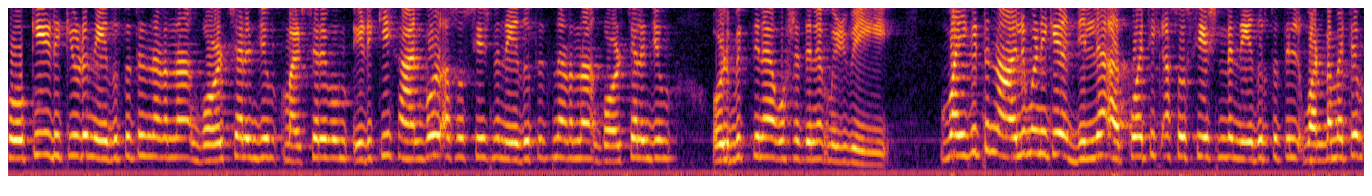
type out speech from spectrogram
ഹോക്കി ഇടുക്കിയുടെ നേതൃത്വത്തിൽ നടന്ന ഗോൾ ചലഞ്ചും മത്സരവും ഇടുക്കി ഹാൻഡ്ബോൾ അസോസിയേഷന്റെ നേതൃത്വത്തിൽ നടന്ന ഗോൾ ചലഞ്ചും ഒളിമ്പിക് ദിനാഘോഷത്തിന് മിഴിവേകി. വൈകിട്ട് നാലു മണിക്ക് ജില്ലാ അക്വാറ്റിക് അസോസിയേഷന്റെ നേതൃത്വത്തിൽ വണ്ടമറ്റം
